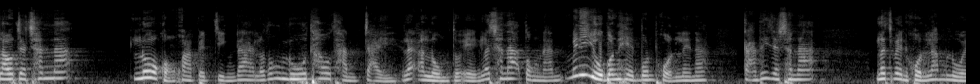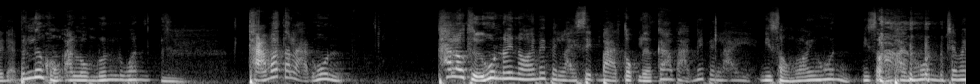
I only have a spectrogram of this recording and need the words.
เราจะชนะโลกของความเป็นจริงได้ เราต้องรู้เท่าทันใจและอารมณ์ตัวเอง และชนะตรงนั้น ไม่ได้อยู่บนเหตุบนผลเลยนะ การที่จะชนะและจะเป็นคนร่ำรวยเนี่ยเป็นเรื่องของอารมณ์ล้วนอืมๆถามว่าตลาดหุ้น ถ้าเราถือหุ้นน้อยๆ ไม่เป็นไรสิบาทตกเหลือเก้าบาทไม่เป็นไร มีสองร้อยหุ้น มีสองพันหุ้นใช่ไหม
